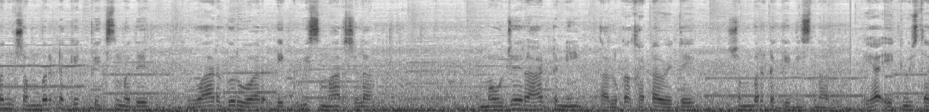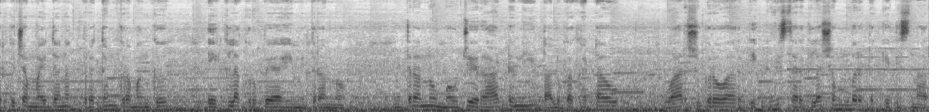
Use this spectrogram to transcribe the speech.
पण शंभर टक्के फिक्समध्ये वार गुरुवार एकवीस मार्चला मौजे रहाटणी तालुका खटाव येथे शंभर टक्के दिसणार. या एकवीस तारखेच्या मैदानात प्रथम क्रमांक एक लाख रुपये आहे मित्रांनो. मित्रांनो मौजे रहाटणी तालुका खटाव वार शुक्रवार एकवीस तारखेला शंभर टक्के दिसणार.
